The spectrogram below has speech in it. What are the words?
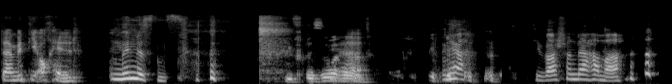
damit die auch hält. Mindestens. Die Frisur Ja. hält. Ja, die war schon der Hammer.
